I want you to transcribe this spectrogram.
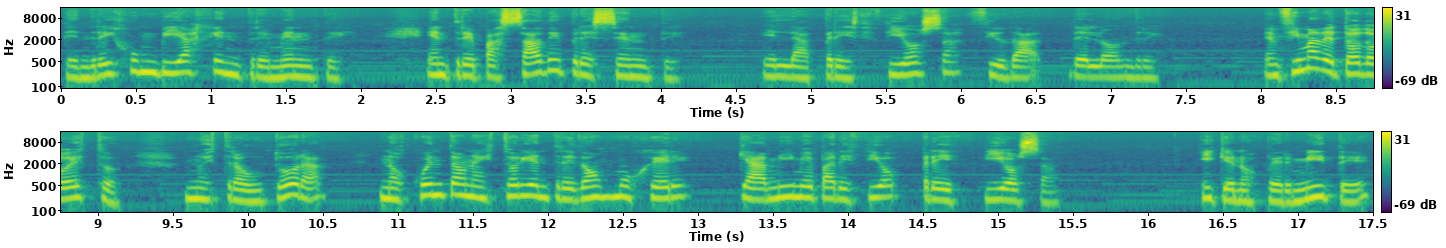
tendréis un viaje entre mente, entre pasado y presente, en la preciosa ciudad de Londres. Encima de todo esto, nuestra autora nos cuenta una historia entre dos mujeres que a mí me pareció preciosa y que nos permite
